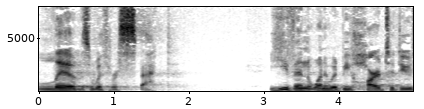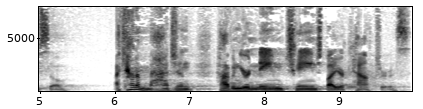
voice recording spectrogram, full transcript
lives with respect, even when it would be hard to do so. I can't imagine having your name changed by your captors.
